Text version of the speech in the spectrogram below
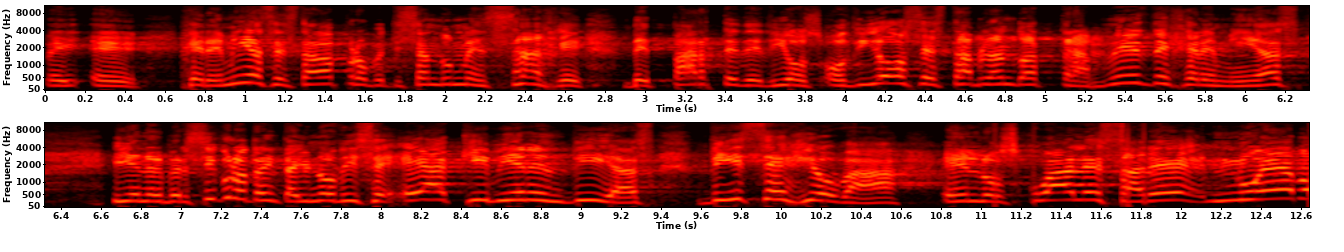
eh, eh, Jeremías estaba profetizando un mensaje de parte de Dios, o Dios está hablando a través de Jeremías. Y en el versículo 31 dice, he aquí vienen días, dice Jehová, en los cuales haré nuevo.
